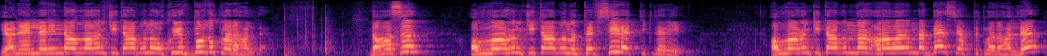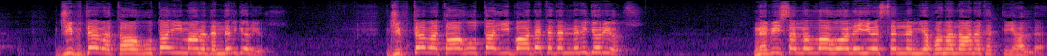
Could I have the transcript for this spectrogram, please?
Yani ellerinde Allah'ın kitabını okuyup durdukları halde. Dahası Allah'ın kitabını tefsir ettikleri, Allah'ın kitabından aralarında ders yaptıkları halde cipte ve tağuta iman edenleri görüyoruz. Cipte ve tağuta ibadet edenleri görüyoruz. Nebi sallallahu aleyhi ve sellem yapana lanet ettiği halde.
